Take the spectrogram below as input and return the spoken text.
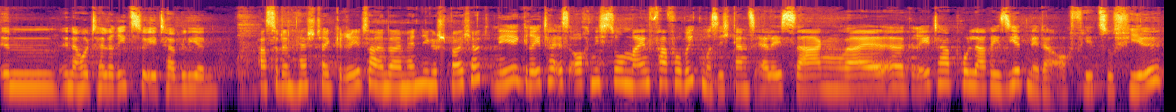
in, in der Hotellerie zu etablieren. Hast du den Hashtag Greta in deinem Handy gespeichert? Nee, Greta ist auch nicht so mein Favorit, muss ich ganz ehrlich sagen, weil äh, Greta polarisiert mir da auch viel zu viel.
